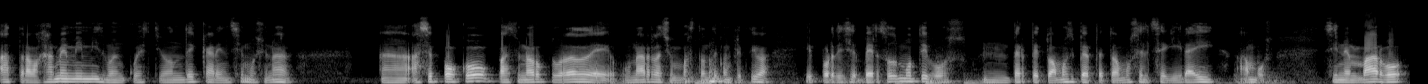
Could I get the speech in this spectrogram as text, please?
a trabajarme a mí mismo en cuestión de carencia emocional? Ah, hace poco pasé una ruptura de una relación bastante conflictiva y por diversos motivos mm, perpetuamos y perpetuamos el seguir ahí ambos. Sin embargo,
